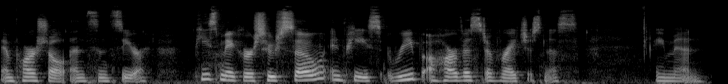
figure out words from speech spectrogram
impartial and sincere. Peacemakers who sow in peace reap a harvest of righteousness. Amen.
